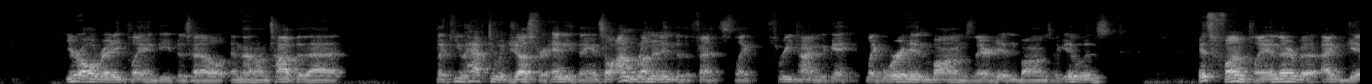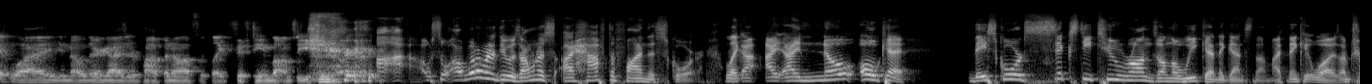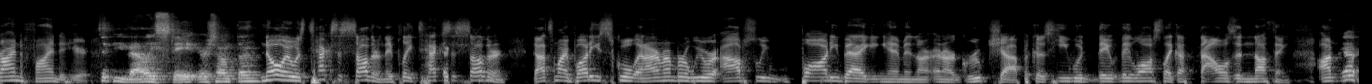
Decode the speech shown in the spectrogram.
you're already playing deep as hell, and then on top of that, like you have to adjust for anything. And so I'm running into the fence like three times a game. Like we're hitting bombs, they're hitting bombs. Like it was it's fun playing there, but I get why you know their guys are popping off with like 15 bombs a year. uh, so uh, what I'm gonna do is I'm gonna I have to find the score. Like I I, I know okay, they scored 62 runs on the weekend against them. I think it was. I'm trying to find it here. Mississippi Valley State or something. No, it was Texas Southern. They played Texas Southern. That's my buddy's school, and I remember we were absolutely body bagging him in our in our group chat because he would they they lost like a thousand nothing. I'm yeah.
